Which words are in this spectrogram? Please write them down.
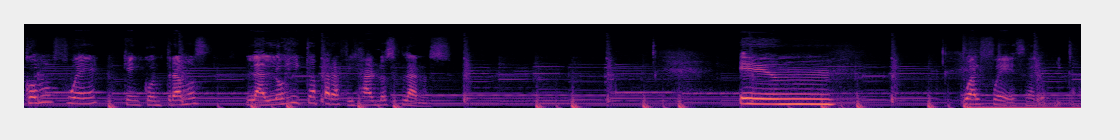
¿Cómo fue que encontramos la lógica para fijar los planos? Em, ¿Cuál fue esa lógica?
